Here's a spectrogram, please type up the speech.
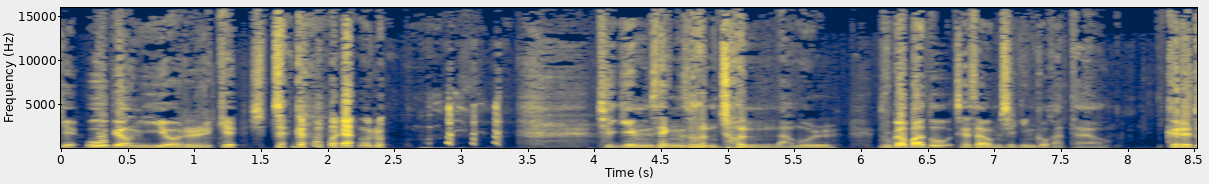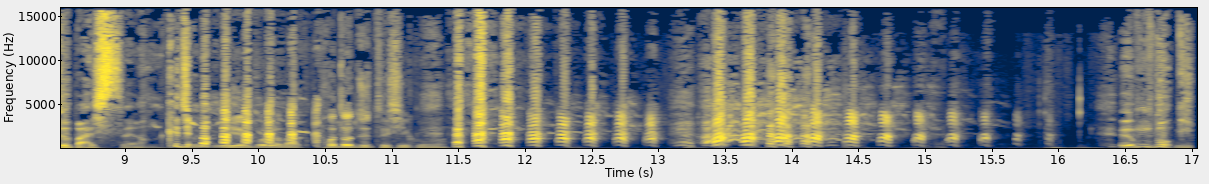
이렇게 오병이어를 이렇게 십자가 모양으로 튀김, 생선, 전, 나물 누가 봐도 제사 음식인 것 같아요. 그래도 맛있어요. 그죠? 일부러 막 포도주 드시고. 음복이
